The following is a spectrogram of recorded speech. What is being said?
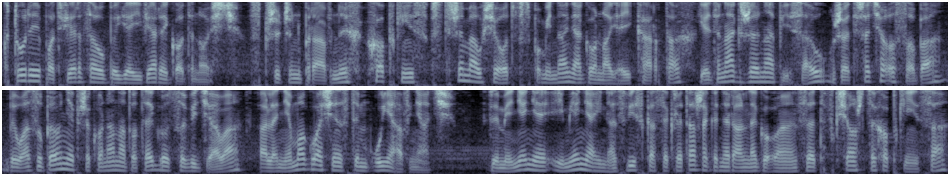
który potwierdzałby jej wiarygodność. Z przyczyn prawnych Hopkins wstrzymał się od wspominania go na jej kartach, jednakże napisał, że trzecia osoba była zupełnie przekonana do tego, co widziała, ale nie mogła się z tym ujawniać. Wymienienie imienia i nazwiska sekretarza generalnego ONZ w książce Hopkinsa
